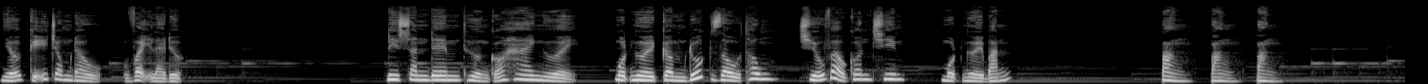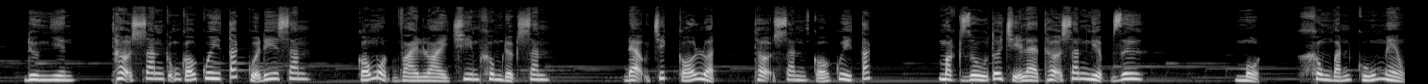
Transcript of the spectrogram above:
Nhớ kỹ trong đầu, vậy là được. Đi săn đêm thường có hai người, một người cầm đuốc dầu thông chiếu vào con chim, một người bắn. Bằng, bằng, bằng. Đương nhiên, thợ săn cũng có quy tắc của đi săn, có một vài loài chim không được săn. Đạo trích có luật, thợ săn có quy tắc. Mặc dù tôi chỉ là thợ săn nghiệp dư. Một, không bắn cú mèo.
